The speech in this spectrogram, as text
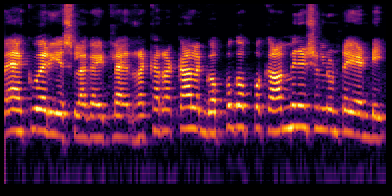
యాక్వేరియస్ లాగా ఇట్లా రకరకాల గొప్ప గొప్ప కాంబినేషన్లు ఉంటాయండి.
